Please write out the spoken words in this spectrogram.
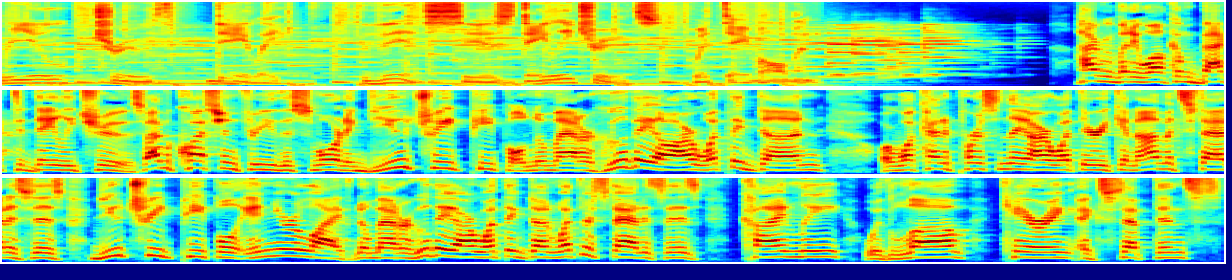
Real Truth Daily. This is Daily Truths with Dave Ahlman. Hi, everybody. Welcome back to Daily Truths. I have a question for you this morning. Do you treat people, no matter who they are, what they've done, or what kind of person they are, what their economic status is, do you treat people in your life, no matter who they are, what they've done, what their status is, kindly, with love, caring, acceptance,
